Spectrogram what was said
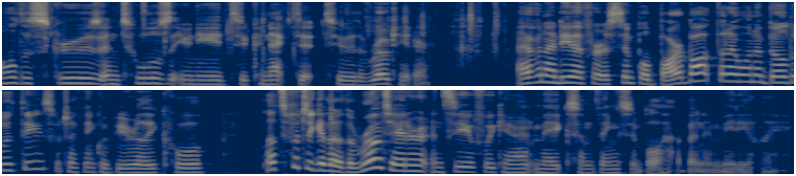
all the screws and tools that you need to connect it to the rotator. I have an idea for a simple bar bot that I want to build with these, which I think would be really cool. Let's put together the rotator and see if we can't make something simple happen immediately.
